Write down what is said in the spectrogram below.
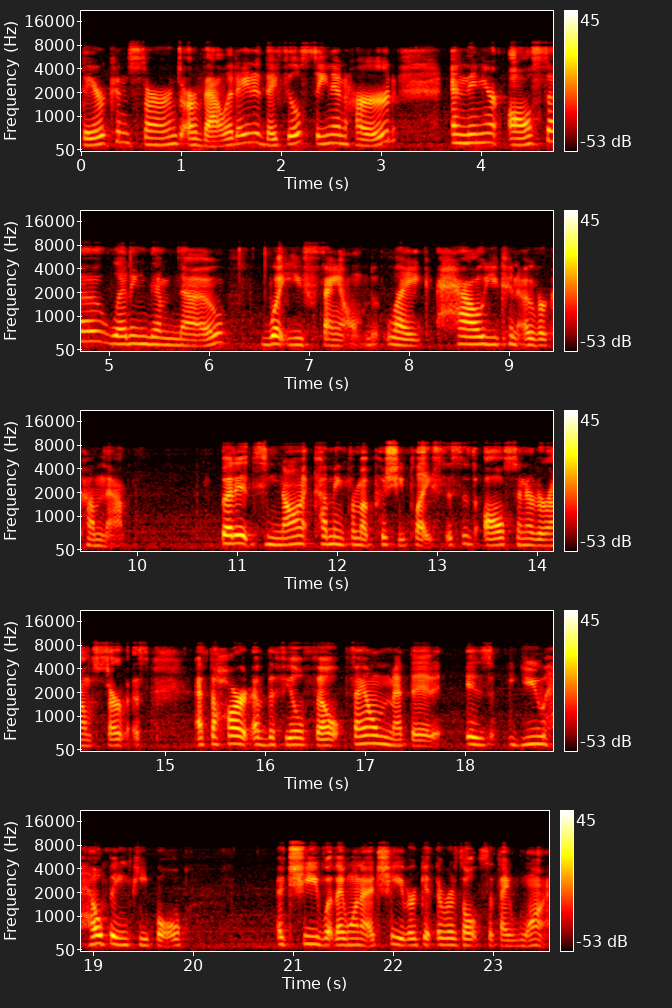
their concerns are validated they feel seen and heard and then you're also letting them know what you found like how you can overcome that but it's not coming from a pushy place. This is all centered around service. At the heart of the feel felt found method is you helping people achieve what they want to achieve or get the results that they want,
